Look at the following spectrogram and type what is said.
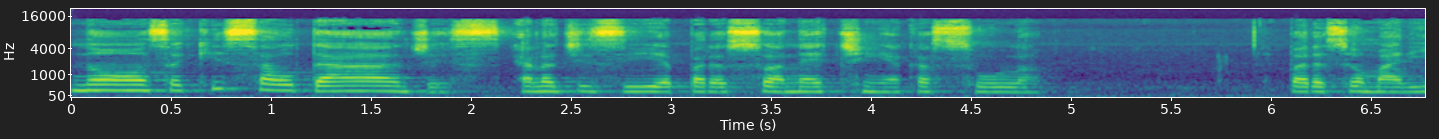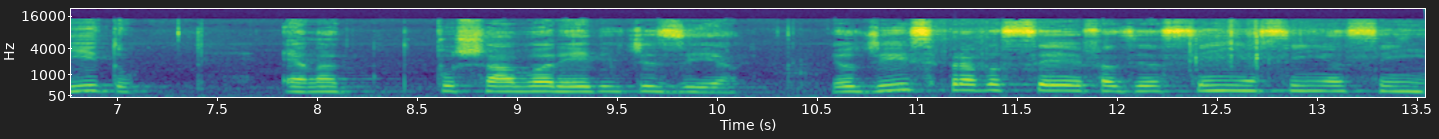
Nossa, que saudades! Ela dizia para sua netinha caçula. Para seu marido, ela puxava a orelha e dizia: Eu disse para você fazer assim, assim, assim.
